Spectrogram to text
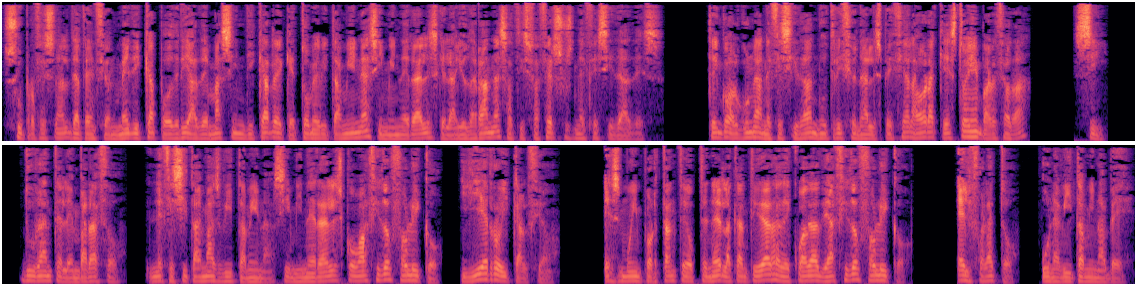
Su profesional de atención médica podría además indicarle que tome vitaminas y minerales que le ayudarán a satisfacer sus necesidades. ¿Tengo alguna necesidad nutricional especial ahora que estoy embarazada? Sí. Durante el embarazo, necesita más vitaminas y minerales como ácido fólico, hierro y calcio. Es muy importante obtener la cantidad adecuada de ácido fólico. El folato, una vitamina B,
